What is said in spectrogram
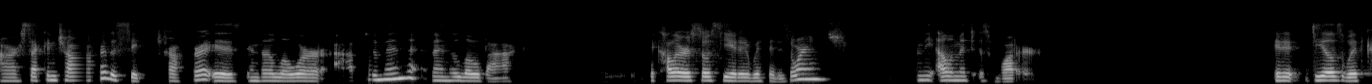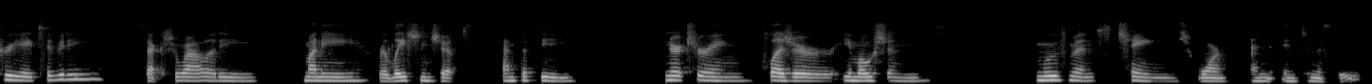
Our second chakra, the sacral chakra, is in the lower abdomen and the low back. The color associated with it is orange, and the element is water. It deals with creativity, sexuality, money, relationships, empathy, nurturing, pleasure, emotions, movement, change, warmth, and intimacy.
